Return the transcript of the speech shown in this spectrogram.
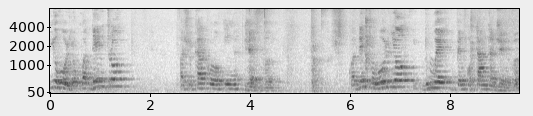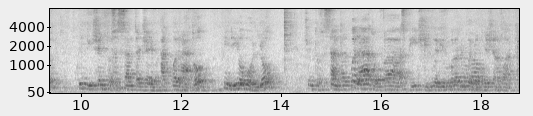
Io voglio qua dentro, faccio il calcolo in GeV, qua dentro voglio 2 per 80 GeV, quindi 160 GeV al quadrato, quindi io voglio 160 al quadrato fa a spicci 2,2 per 10 alla 4.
